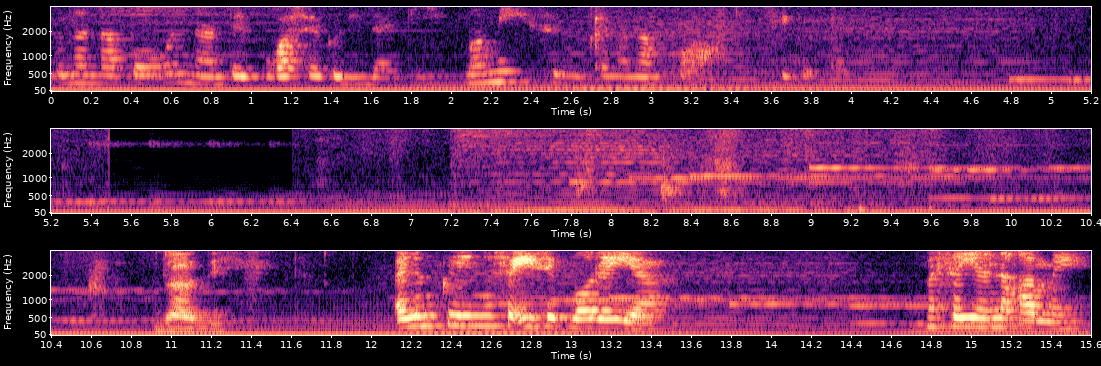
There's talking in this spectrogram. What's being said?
Una na po ako, nantay po kasi ako ni daddy. Mami, sagot ka na lang po. ah. Sige po. Daddy. Alam ko yun nasa isip mo, ah. Masaya na kami.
